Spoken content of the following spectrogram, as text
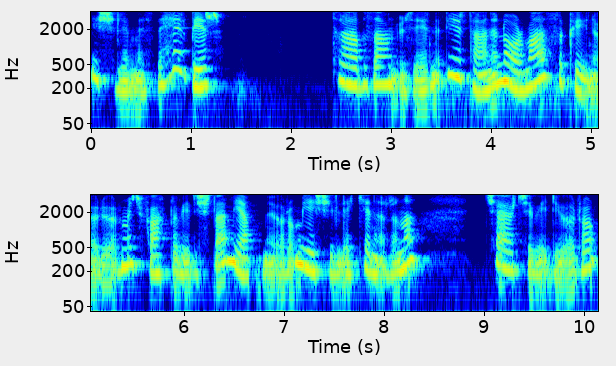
Yeşilimizde her bir trabzan üzerine bir tane normal sık iğne örüyorum. Hiç farklı bir işlem yapmıyorum. Yeşille kenarını çerçeveliyorum.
